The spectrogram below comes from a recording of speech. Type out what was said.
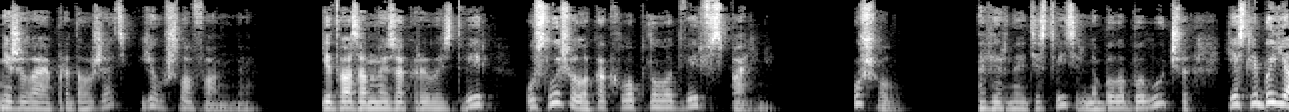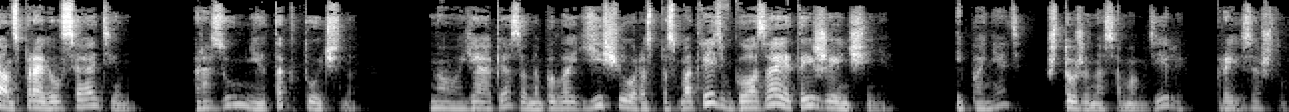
Не желая продолжать, я ушла в ванную. Едва за мной закрылась дверь, услышала, как хлопнула дверь в спальне. Ушел. Наверное, действительно было бы лучше, если бы Ян справился один. Разумнее, так точно. Но я обязана была еще раз посмотреть в глаза этой женщине и понять, что же на самом деле произошло.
